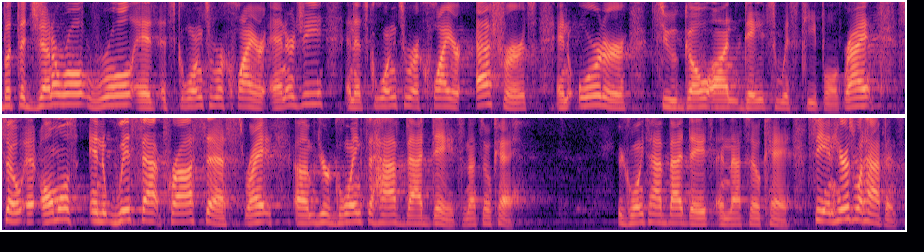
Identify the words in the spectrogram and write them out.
but the general rule is it's going to require energy and it's going to require effort in order to go on dates with people, right? So it almost, and with that process, right, um, you're going to have bad dates, and that's okay. You're going to have bad dates, and that's okay. See, and here's what happens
